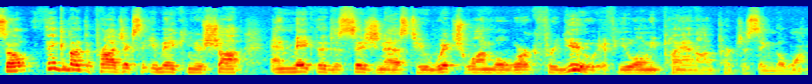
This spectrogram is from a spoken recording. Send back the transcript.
So think about the projects that you make in your shop and make the decision as to which one will work for you if you only plan on purchasing the one.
